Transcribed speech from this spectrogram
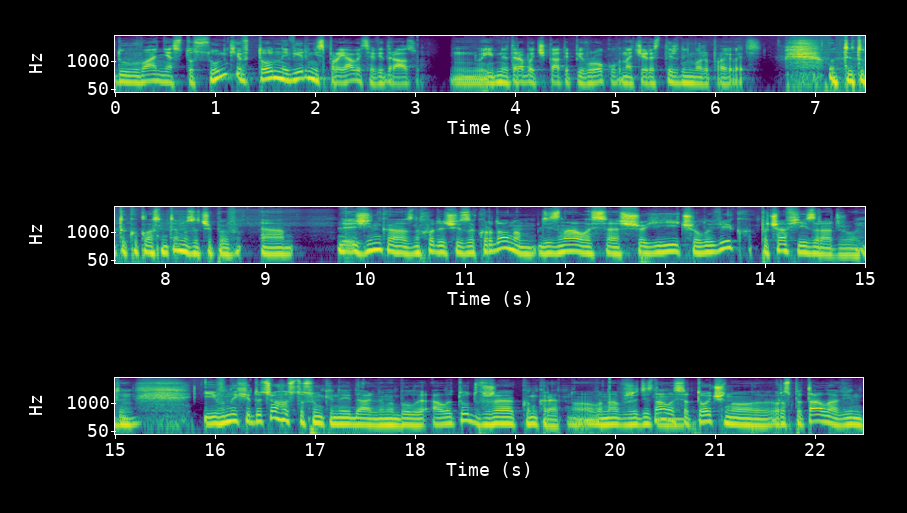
будування стосунків, то невірність проявиться відразу. Ну, І не треба чекати півроку, вона через тиждень може проявитися. От ти тут таку класну тему зачепив. Жінка, знаходячись за кордоном, дізналася, що її чоловік почав їй зраджувати. Мгм. І в них і до цього стосунки не ідеальними були, але тут вже конкретно. Вона вже дізналася, точно розпитала, він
